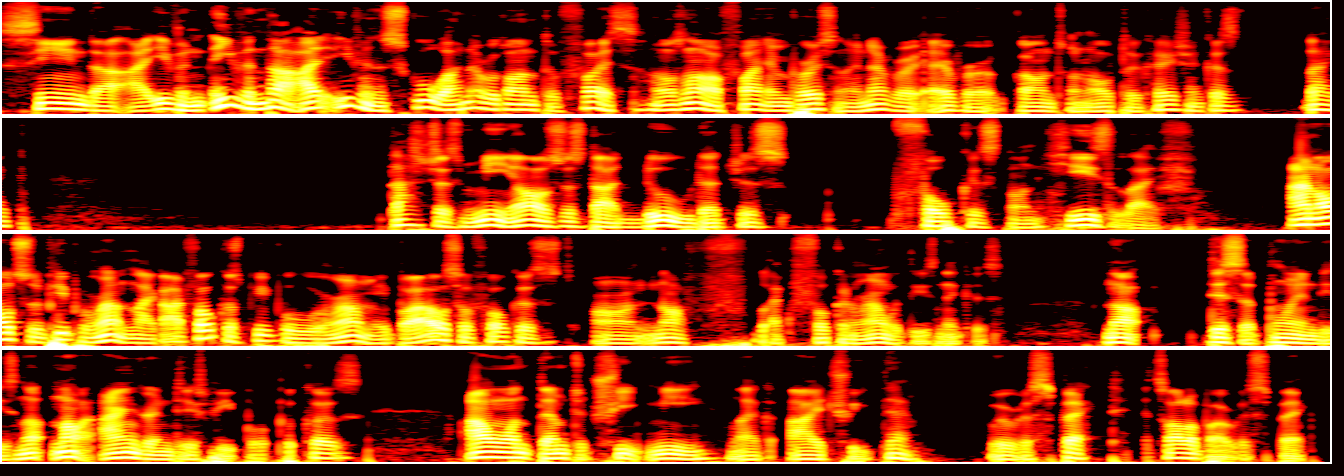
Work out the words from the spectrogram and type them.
seeing that I even even that I even in school I never gone to fights. I was not a fighting person. I never ever gone to an altercation because like that's just me. I was just that dude that just focused on his life. And also the people around, like I focused people who around me, but I also focused on not f- like fucking around with these niggas, not disappointing these, not not angering these people because I want them to treat me like I treat them with respect. It's all about respect,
